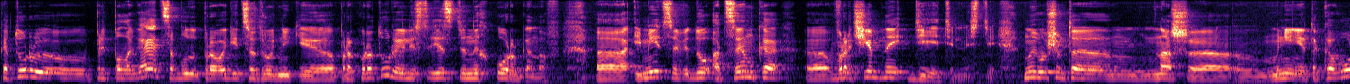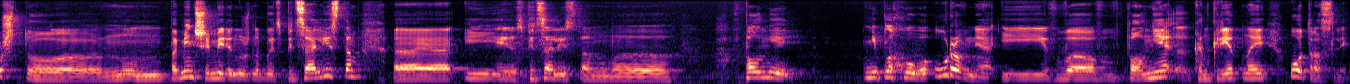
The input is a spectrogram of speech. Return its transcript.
которую, э, предполагается, будут проводить сотрудники прокуратуры или следственных органов. Э, имеется в виду оценка врачебной деятельности. Ну и, в общем-то, наше мнение таково, что ну, по меньшей мере нужно быть специалистом и специалистом вполне неплохого уровня и в вполне конкретной отрасли.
